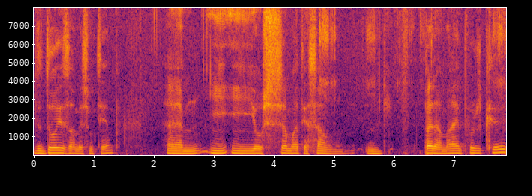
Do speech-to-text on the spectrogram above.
de dois ao mesmo tempo um, e, e, eu chamo a atenção para a mãe porque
